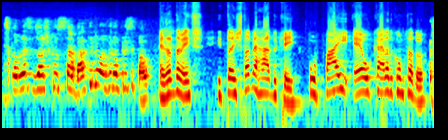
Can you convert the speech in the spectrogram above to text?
descobre nesse episódio que o Sabaki não é o vilão principal. Exatamente. Então a gente tava errado, Kay. O pai é o cara do computador.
